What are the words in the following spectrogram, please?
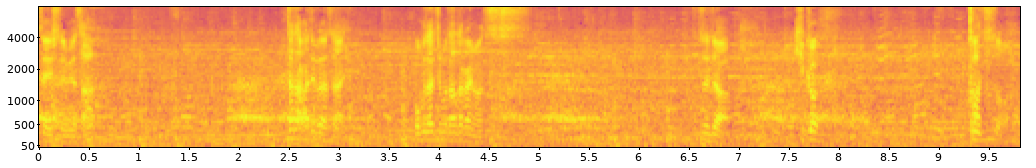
選手の皆さん戦ってください。僕たちも戦います。それではキックオフ。勝つぞ。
